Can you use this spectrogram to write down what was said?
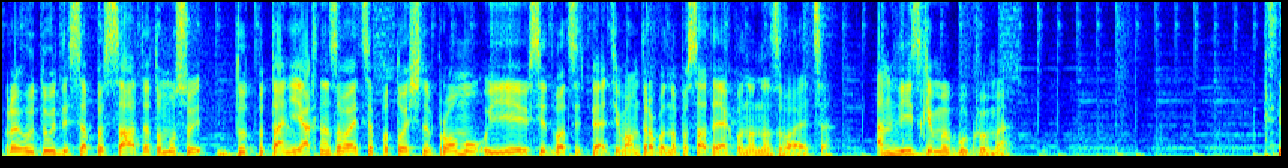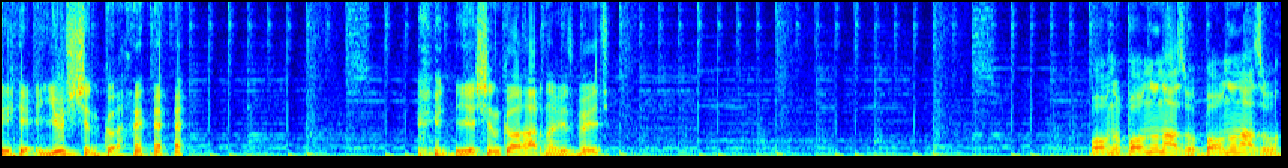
Приготуйтеся писати, тому що тут питання, як називається поточне промо у EAFC 25, і вам треба написати, як воно називається. Англійськими буквами. Ющенко. Ющенко, гарна відповідь. Повну, повну назву, повну назву.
